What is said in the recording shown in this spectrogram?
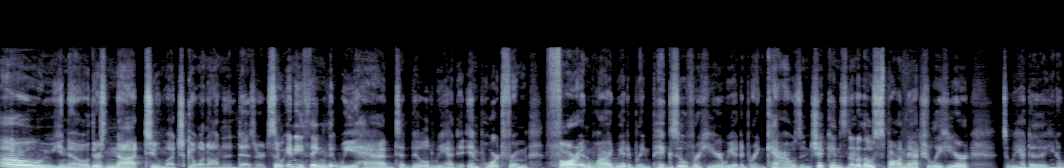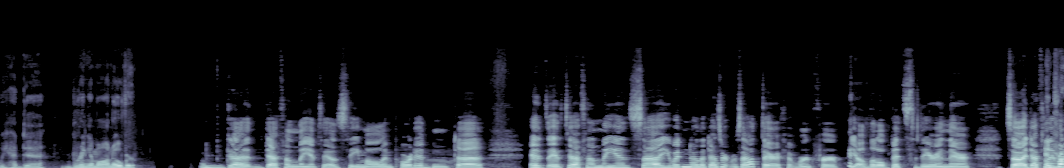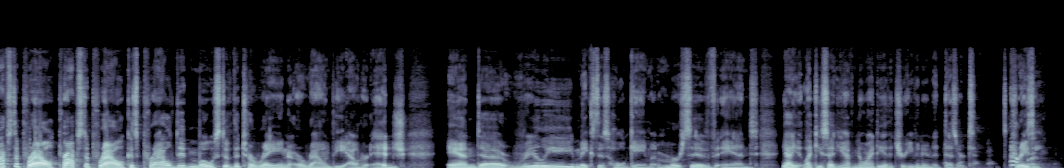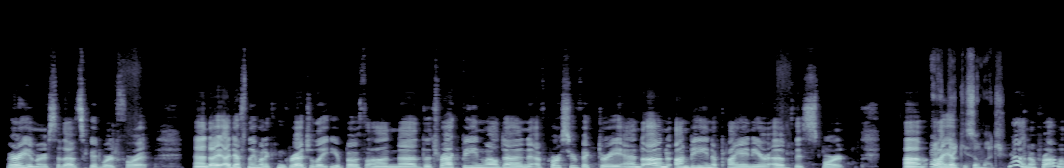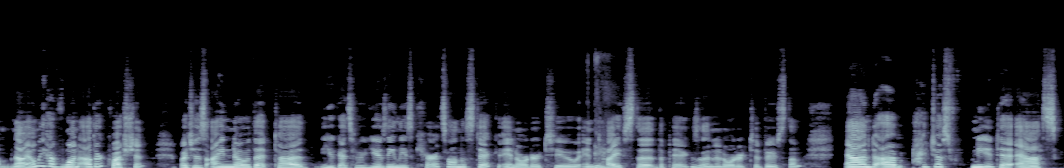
Oh, you know, there's not too much going on in the desert. So anything that we had to build, we had to import from far and wide. We had to bring pigs over here. We had to bring cows and chickens. None of those spawn naturally here. So we had to, you know, we had to bring them on over. De- definitely, it does seem all imported, and uh, it it definitely is. Uh, you wouldn't know the desert was out there if it weren't for you know little bits here and there. So I definitely And wanna- props to Prowl. Props to Prowl because Prowl did most of the terrain around the outer edge, and uh, really makes this whole game immersive. And yeah, like you said, you have no idea that you're even in a desert. It's crazy. very immersive. That's a good word for it. And I, I definitely want to congratulate you both on uh, the track being well done, of course, your victory, and on on being a pioneer of this sport. Um, Oh, I, thank you so much. Yeah, no problem. Now, I only have one other question, which is I know that uh, you guys are using these carrots on the stick in order to entice the, the pigs and in order to boost them. And um, I just needed to ask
